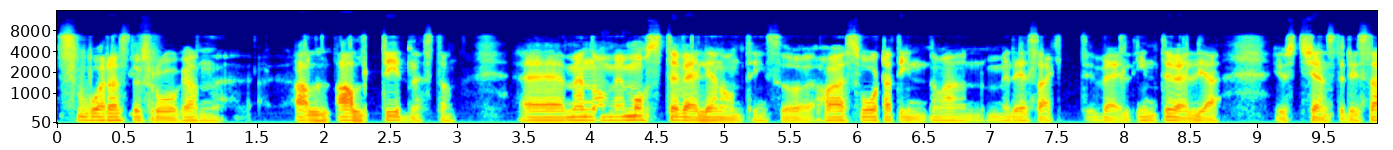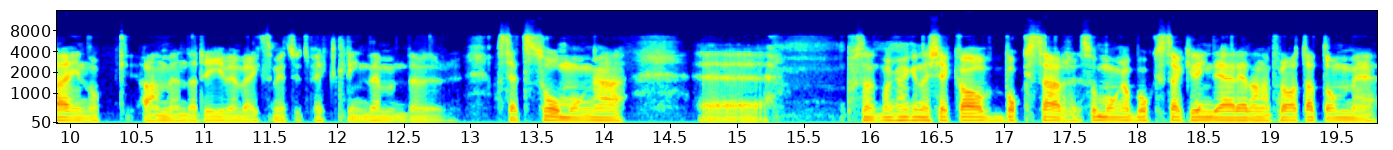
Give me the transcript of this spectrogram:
svåraste frågan, all, alltid nästan. Eh, Men om jag måste välja någonting så har jag svårt att in, med det sagt väl, inte välja just tjänstedesign och användardriven verksamhetsutveckling. Där, där jag har sett så många eh, man kan kunna checka av boxar, så många boxar kring det jag redan har pratat om med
